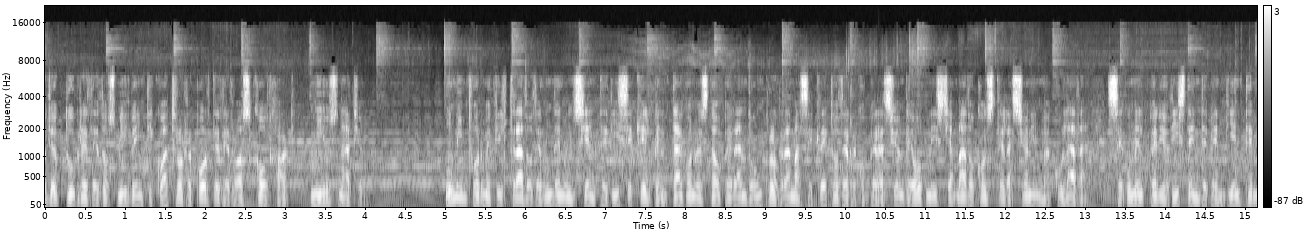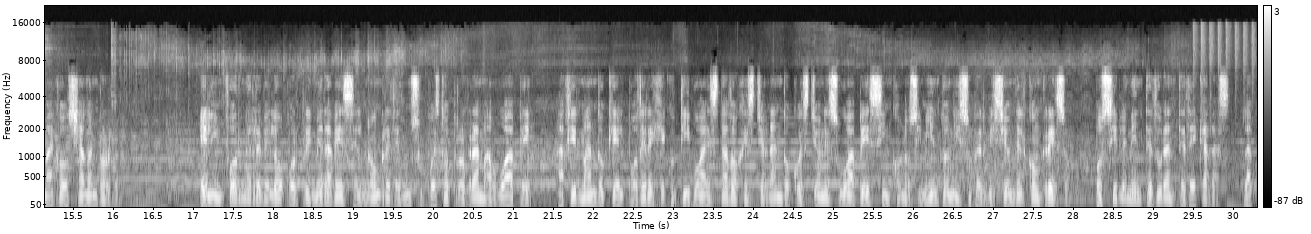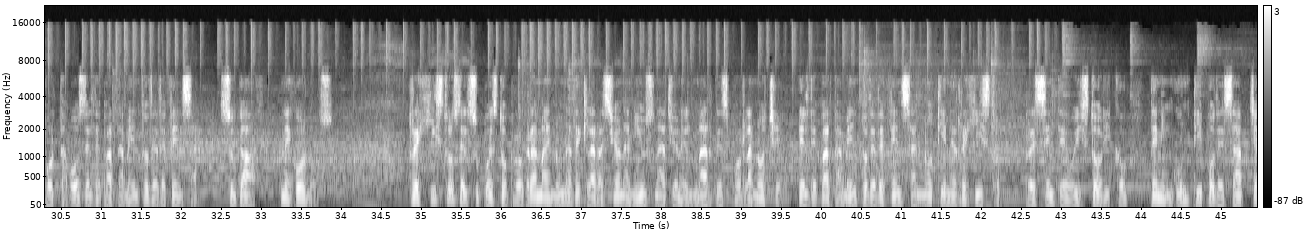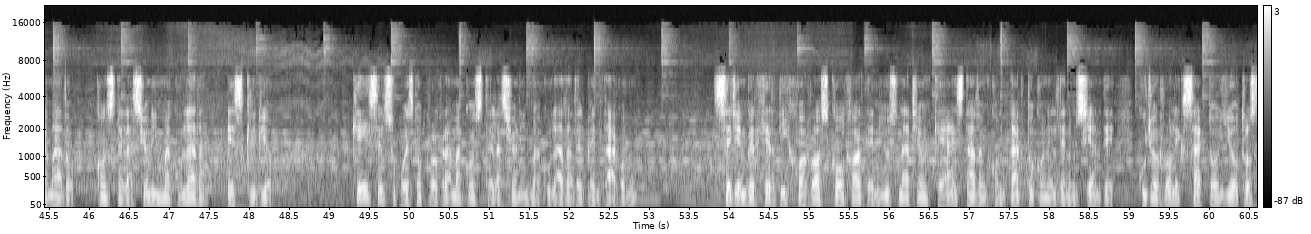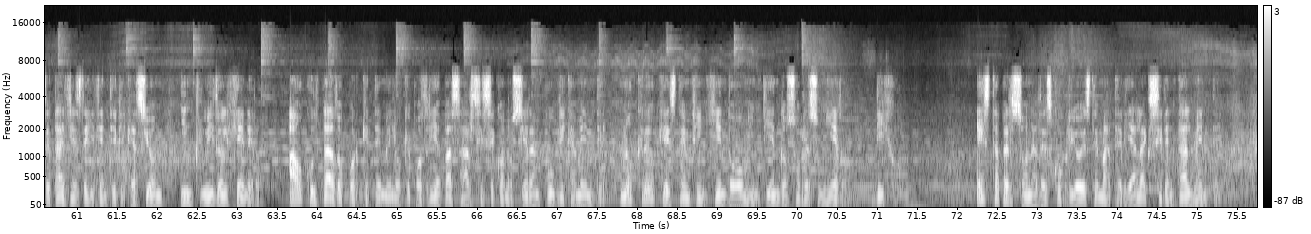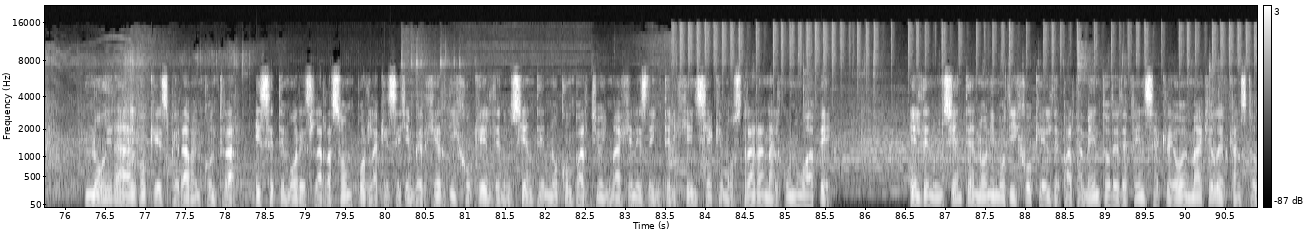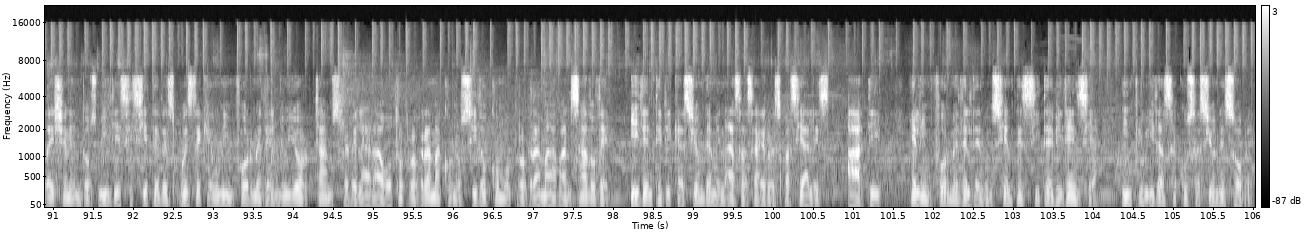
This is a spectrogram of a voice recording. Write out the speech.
8 de octubre de 2024 reporte de Ross Coulthard, News. Un informe filtrado de un denunciante dice que el Pentágono está operando un programa secreto de recuperación de ovnis llamado Constelación Inmaculada, según el periodista independiente Michael Shallenberger. El informe reveló por primera vez el nombre de un supuesto programa UAP, afirmando que el Poder Ejecutivo ha estado gestionando cuestiones UAP sin conocimiento ni supervisión del Congreso, posiblemente durante décadas. La portavoz del Departamento de Defensa, Sugov, negó los registros del supuesto programa en una declaración a News Nation el martes por la noche. El Departamento de Defensa no tiene registro, presente o histórico, de ningún tipo de SAP llamado Constelación Inmaculada, escribió. ¿Qué es el supuesto programa Constelación Inmaculada del Pentágono? Seyenberger dijo a Ross Coulthard de News Nation que ha estado en contacto con el denunciante, cuyo rol exacto y otros detalles de identificación, incluido el género, ha ocultado porque teme lo que podría pasar si se conocieran públicamente. No creo que estén fingiendo o mintiendo sobre su miedo, dijo. Esta persona descubrió este material accidentalmente, no era algo que esperaba encontrar, ese temor es la razón por la que Seyenberger dijo que el denunciante no compartió imágenes de inteligencia que mostraran algún UAP. El denunciante anónimo dijo que el Departamento de Defensa creó Immaculate Constellation en 2017 después de que un informe del New York Times revelara otro programa conocido como Programa Avanzado de Identificación de Amenazas Aeroespaciales, AATIP, el informe del denunciante cita evidencia, incluidas acusaciones sobre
